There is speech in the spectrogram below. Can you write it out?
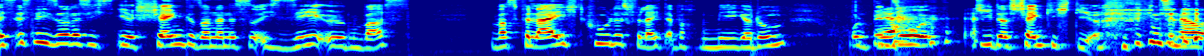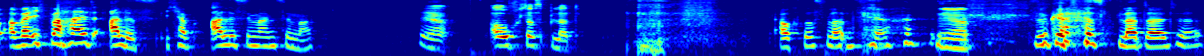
Es ist nicht so, dass ich es ihr schenke, sondern es ist so, ich sehe irgendwas, was vielleicht cool ist, vielleicht einfach mega dumm und bin ja. so, G, das schenke ich dir. genau, aber ich behalte alles. Ich habe alles in meinem Zimmer. Ja, auch das Blatt. Auch das Blatt, ja. Ja. Sogar das Blatt, Alter.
